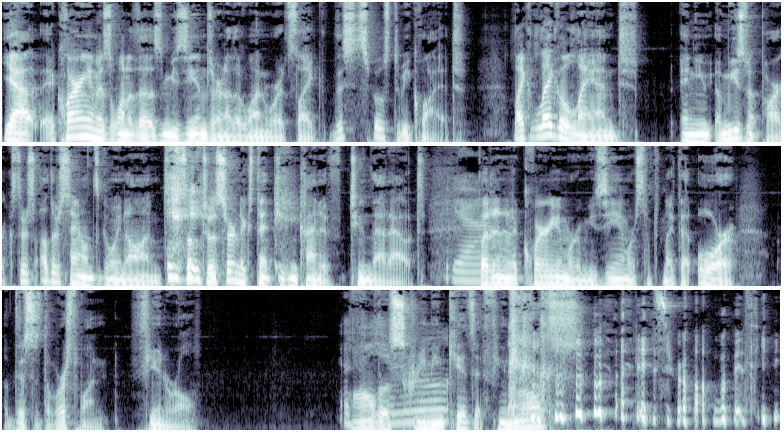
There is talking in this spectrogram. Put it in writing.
Yeah, aquarium is one of those. Museums are another one where it's like this is supposed to be quiet, like Legoland and you, amusement parks. There's other sounds going on to, some, to a certain extent. You can kind of tune that out, yeah. but in an aquarium or a museum or something like that, or this is the worst one: funeral. A All those screaming kids at funerals. What is wrong with you?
